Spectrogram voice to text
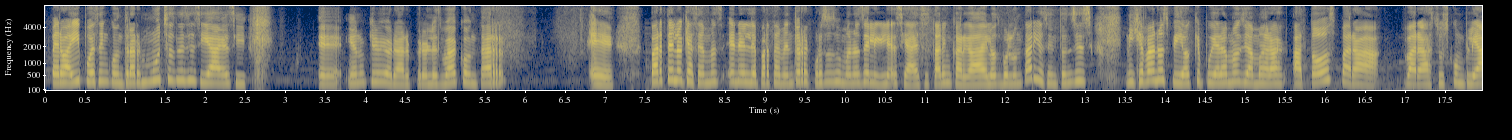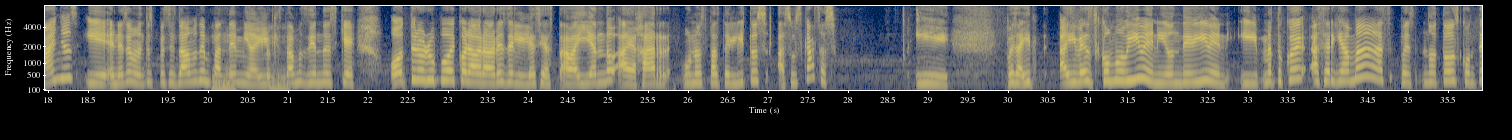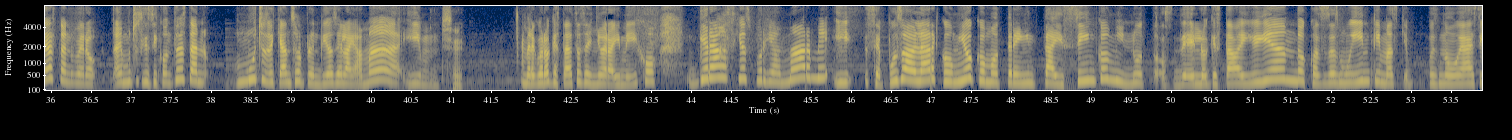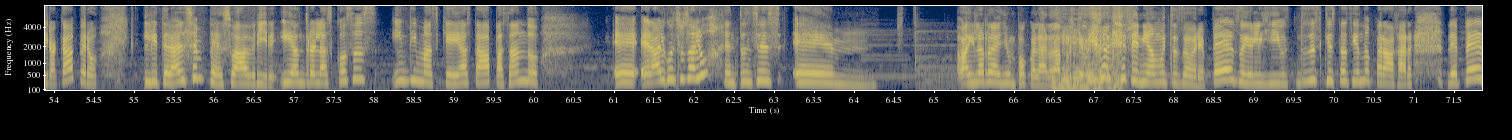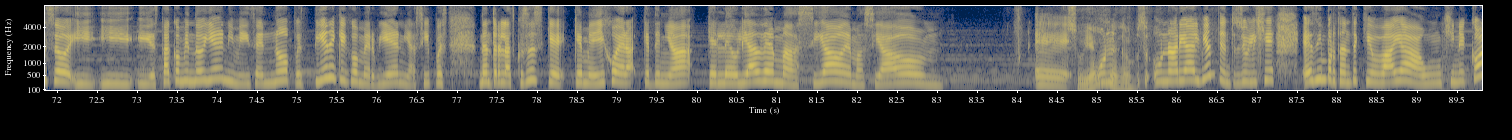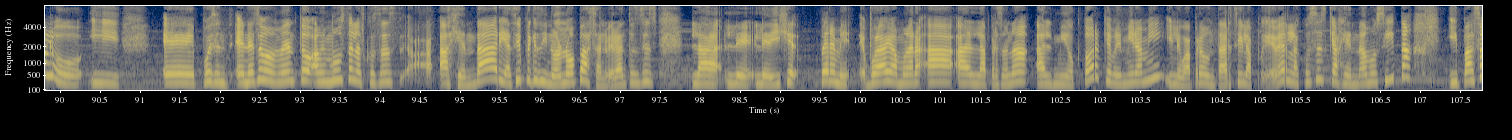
Pero ahí puedes encontrar muchas necesidades y eh, ya no quiero llorar, pero les voy a contar eh, parte de lo que hacemos en el Departamento de Recursos Humanos de la iglesia es estar encargada de los voluntarios. Entonces, mi jefa nos pidió que pudiéramos llamar a todos para, para sus cumpleaños y en ese momento pues estábamos en pandemia y lo que estábamos viendo es que otro grupo de colaboradores de la iglesia estaba yendo a dejar unos pastelitos a sus casas. Y pues ahí, ahí ves cómo viven y dónde viven. Y me tocó hacer llamadas, pues no todos contestan, pero hay muchos que sí contestan. Muchos se quedan sorprendidos de la llamada y... Sí me recuerdo que estaba esta señora y me dijo, gracias por llamarme y se puso a hablar conmigo como 35 minutos de lo que estaba viviendo, cosas muy íntimas que pues no voy a decir acá, pero literal se empezó a abrir. Y entre las cosas íntimas que ella estaba pasando eh, era algo en su salud, entonces... Eh, ahí la regañé un poco, la verdad, porque me dijo que tenía mucho sobrepeso. Y yo le dije, entonces, ¿qué está haciendo para bajar de peso? Y, y, está comiendo bien. Y me dice, no, pues tiene que comer bien. Y así, pues, dentro de las cosas que, que me dijo era que tenía, que le olía demasiado, demasiado... Eh, un, un, área del vientre. Entonces yo le dije, es importante que vaya a un ginecólogo. Y eh, pues en, ese momento a mí me gustan las cosas agendar y así, porque si no, no pasan, ¿verdad? Entonces la, le, le dije, espérame, voy a llamar a, a, la persona, al mi doctor que me mira a mí y le voy a preguntar si la puede ver. La cosa es que agendamos cita y pasó.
